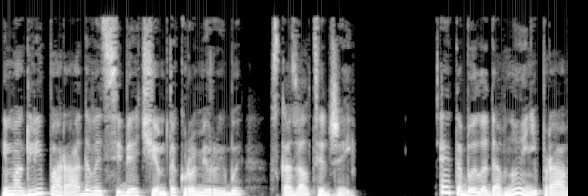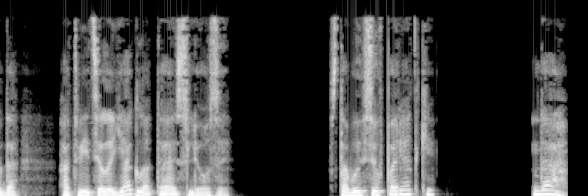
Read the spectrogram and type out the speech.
и могли порадовать себя чем-то, кроме рыбы», — сказал Ти-Джей. «Это было давно и неправда», — ответила я, глотая слезы. «С тобой все в порядке?» «Да.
